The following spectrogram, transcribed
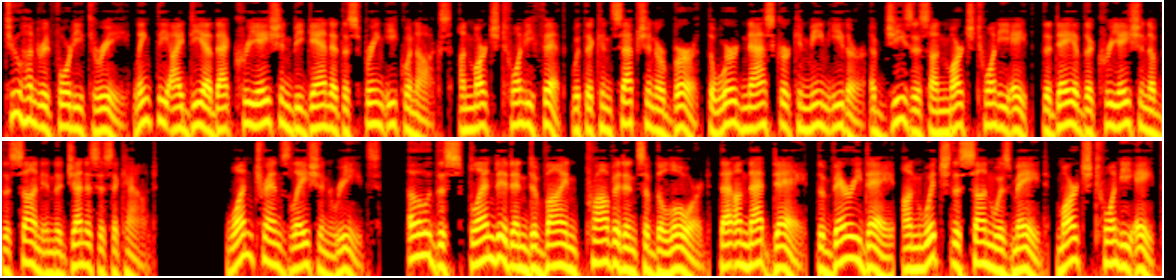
243 linked the idea that creation began at the spring equinox, on March 25, with the conception or birth the word nascor can mean either of Jesus on March 28, the day of the creation of the sun in the Genesis account. One translation reads, Oh the splendid and divine providence of the Lord, that on that day, the very day, on which the sun was made, March 28,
